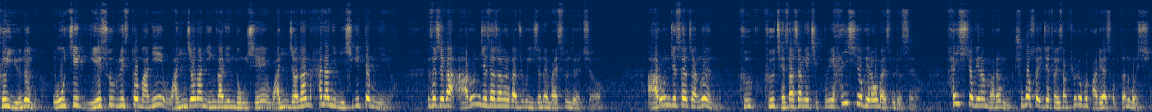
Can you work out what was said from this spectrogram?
그 이유는 오직 예수 그리스도만이 완전한 인간인 동시에 완전한 하나님이시기 때문이에요. 그래서 제가 아론 제사장을 가지고 이전에 말씀드렸죠. 아론 제사장은 그, 그 제사장의 직분이 한시적이라고 말씀드렸어요. 한시적이란 말은 죽어서 이제 더 이상 효력을 발휘할 수 없다는 것이죠.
